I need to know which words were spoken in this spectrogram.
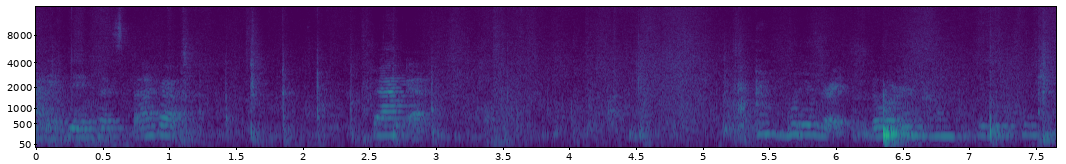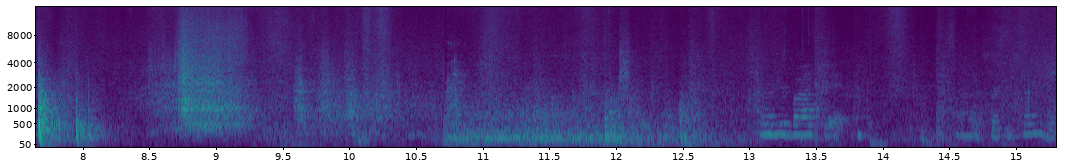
back it, Davis, back up. Back up. What is right the door? Where's your bucket? Oh, it's right in front of me.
